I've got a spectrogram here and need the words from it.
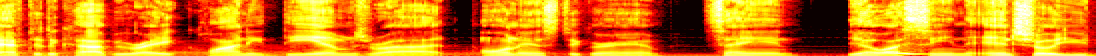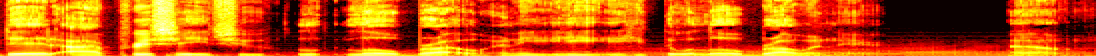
After the copyright, Quanny DMs Raud on Instagram saying, yo, I seen the intro you did. I appreciate you, l- little bro. And he, he he threw a little bro in there. Um,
